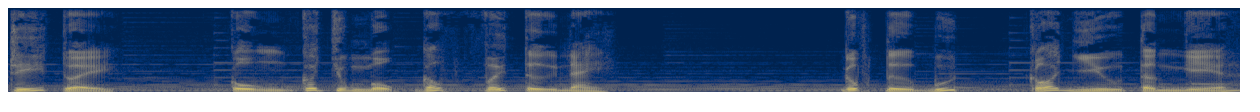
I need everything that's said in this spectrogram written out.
trí tuệ, cũng có chung một gốc với từ này. Gốc từ Bút có nhiều tầng nghĩa,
